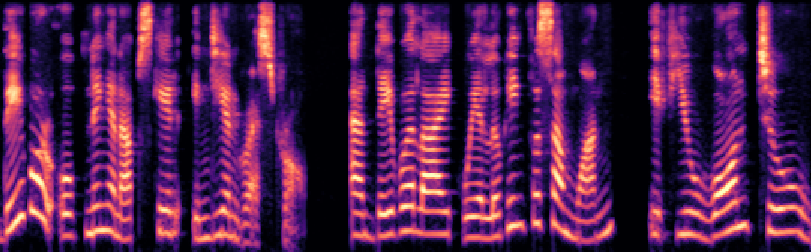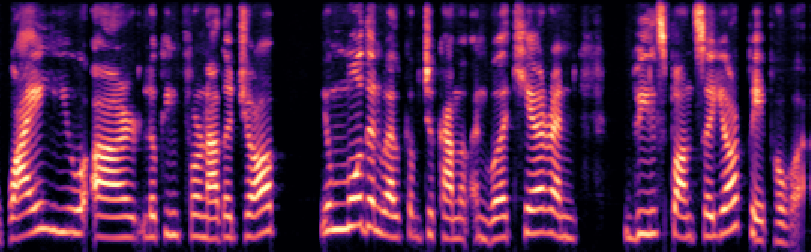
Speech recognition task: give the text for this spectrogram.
they were opening an upscale Indian restaurant. And they were like, We're looking for someone if you want to, while you are looking for another job, you're more than welcome to come and work here and we'll sponsor your paperwork.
